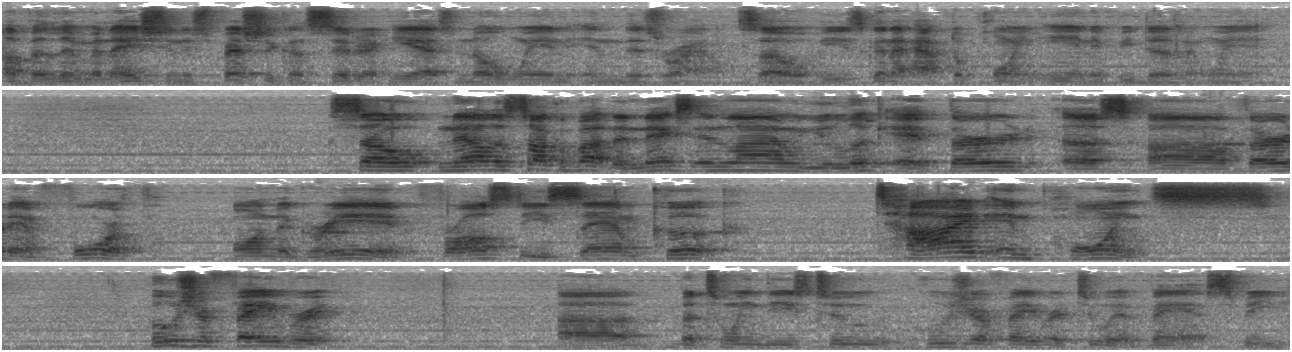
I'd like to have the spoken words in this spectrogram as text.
of elimination, especially considering he has no win in this round? So, he's going to have to point in if he doesn't win. So now let's talk about the next in line. When you look at third, uh, uh, third and fourth on the grid, Frosty, Sam Cook, tied in points. Who's your favorite uh, between these two? Who's your favorite to advance, Speedy?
